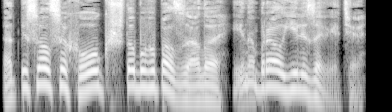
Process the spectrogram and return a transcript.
Отписался Хоук, чтобы выползала, и набрал Елизавете.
